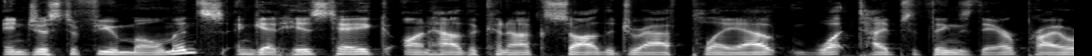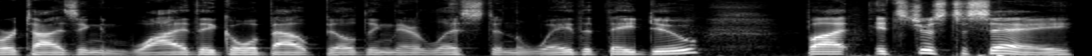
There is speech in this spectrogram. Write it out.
in just a few moments and get his take on how the Canucks saw the draft play out, what types of things they're prioritizing and why they go about building their list in the way that they do. But it's just to say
